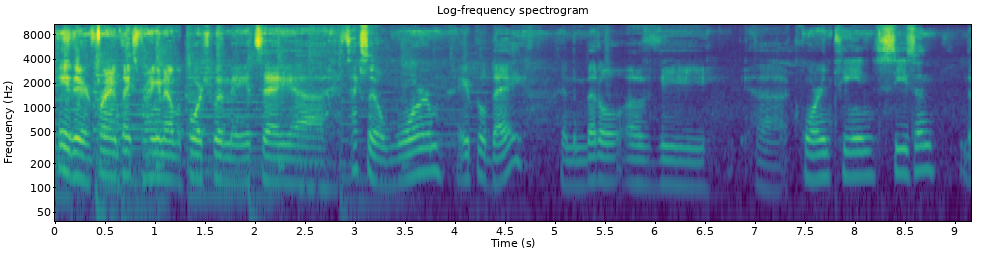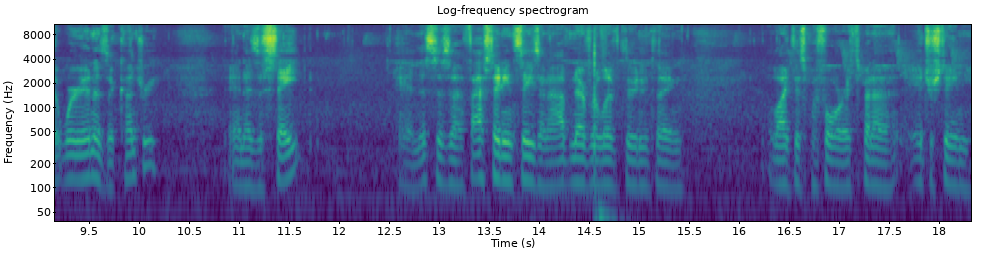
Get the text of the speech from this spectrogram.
Hey there, friend. Thanks for hanging out on the porch with me. It's a uh, it's actually a warm April day in the middle of the uh, quarantine season that we're in as a country and as a state. And this is a fascinating season. I've never lived through anything like this before. It's been an interesting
